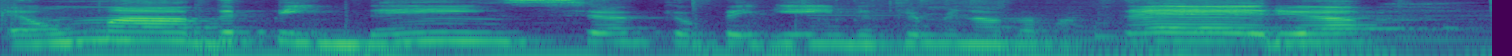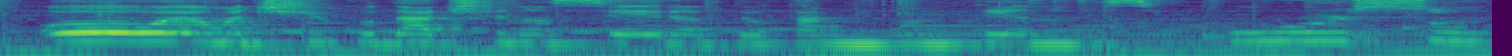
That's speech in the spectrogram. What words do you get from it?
É uma dependência que eu peguei em determinada matéria? Ou é uma dificuldade financeira de eu estar me mantendo nesse curso?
